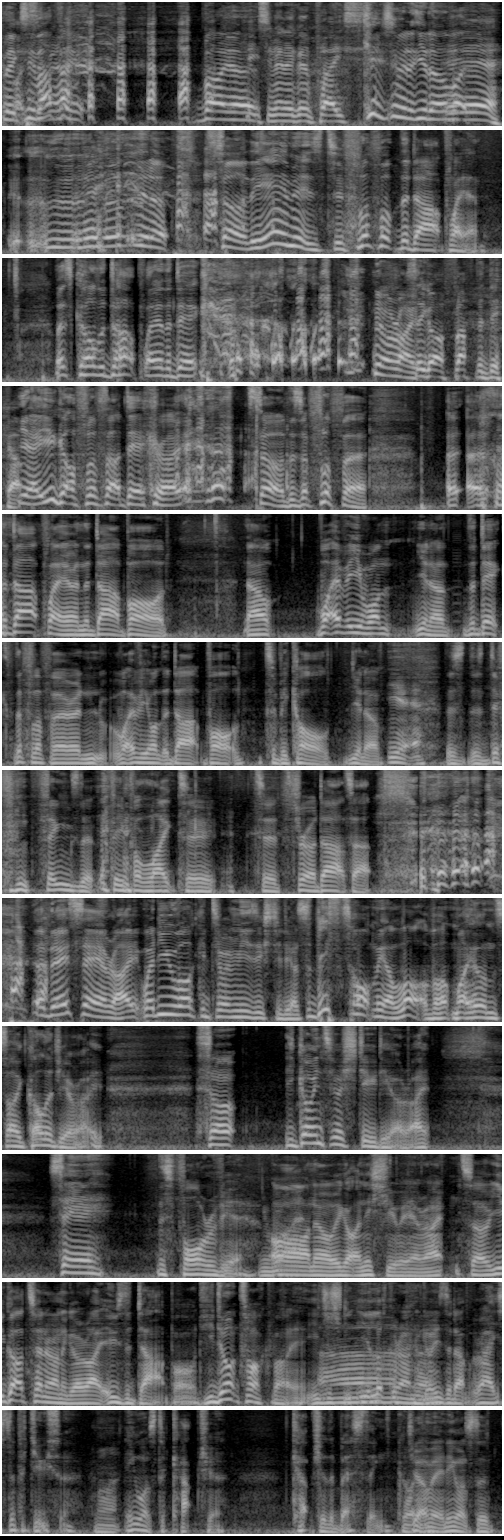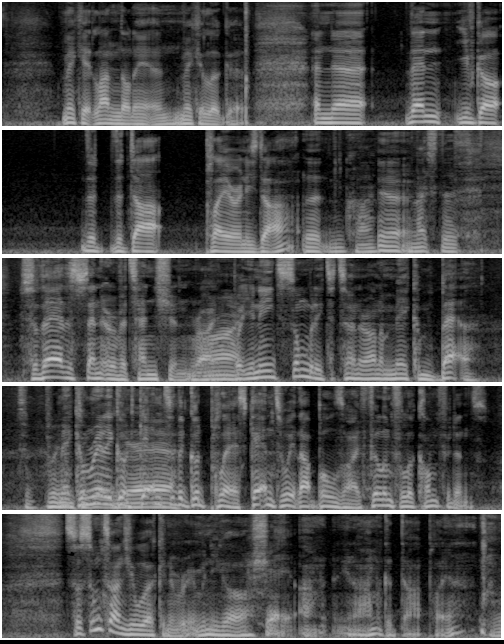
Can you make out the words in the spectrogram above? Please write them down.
makes What's him happy by uh, Keeps him in a good place. keeps him, in, you know, like Yeah. you know. So the aim is to fluff up the dart player. Let's call the dart player the dick. no, right. So you got to fluff the dick up. Yeah, you got to fluff that dick, right? so there's a fluffer, a, a, the dart player, and the dart board. Now, whatever you want, you know, the dick, the fluffer, and whatever you want the dart board to be called, you know. Yeah. There's there's different things that people like to to throw darts at. and they say, right, when you walk into a music studio, so this taught me a lot about my own psychology, right? So you go into a studio, right? Say there's four of you. Oh Right. no, we got an issue here, right? So you got to turn around and go, right, who's the dartboard? You don't talk about it. You just you look around and go, okay. who's the dartboard? Right, it's the producer. Right. He wants to capture, capture the best thing. Got Do you know what I mean? He wants to make it land on it and make it look good. And uh, then you've got the the dart player and his dart. The, Okay. Yeah. And that's the. so they're the centre of attention, right? Right. But you need somebody to turn around and make them better. To bring Make them really good. together. Get them to the good place. Get them to hit that bullseye. Fill them full of confidence. So sometimes you work in a room and you go, oh, shit, I'm, you know, I'm a good dart player.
